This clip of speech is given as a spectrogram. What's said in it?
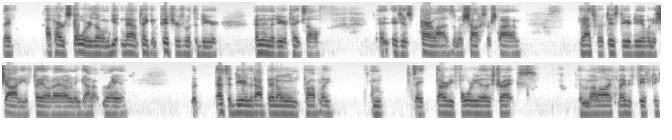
they've, I've heard stories of them getting down, taking pictures with the deer, and then the deer takes off it, it just paralyzes them and shocks their spine. And that's what this deer did when he shot. He fell down and he got up and ran. That's a deer that I've been on probably, I'm say 30, 40 of those tracks in my life, maybe 50.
